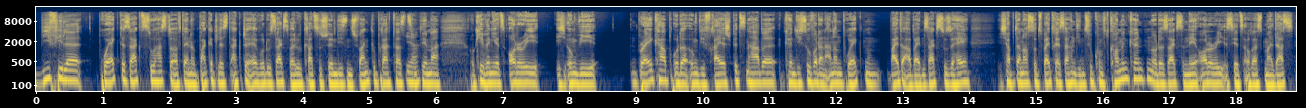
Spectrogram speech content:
wie viele Projekte sagst du, hast du auf deiner Bucketlist aktuell, wo du sagst, weil du gerade so schön diesen Schwank gebracht hast ja. zum Thema, okay, wenn jetzt Ordery ich irgendwie einen Break habe oder irgendwie freie Spitzen habe, könnte ich sofort an anderen Projekten weiterarbeiten. Sagst du so, hey, ich habe da noch so zwei, drei Sachen, die in Zukunft kommen könnten? Oder sagst du, nee, Ordery ist jetzt auch erstmal das,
